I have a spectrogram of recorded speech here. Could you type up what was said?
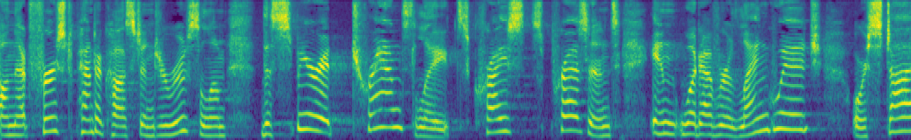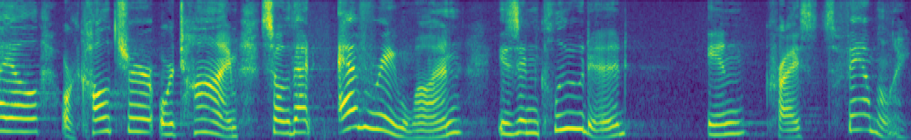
on that first Pentecost in Jerusalem, the Spirit translates Christ's presence in whatever language or style or culture or time so that everyone is included in Christ's family.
